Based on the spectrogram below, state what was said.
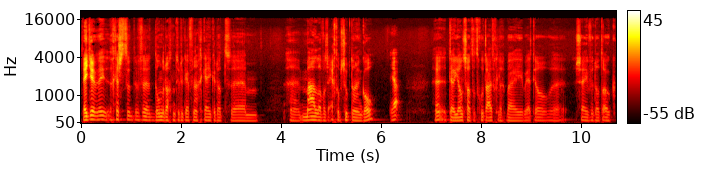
weet je, gisteren, donderdag natuurlijk even naar gekeken dat um, uh, Malen was echt op zoek naar een goal. Ja. Theo Jans had het goed uitgelegd bij, bij RTL uh, 7 dat ook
